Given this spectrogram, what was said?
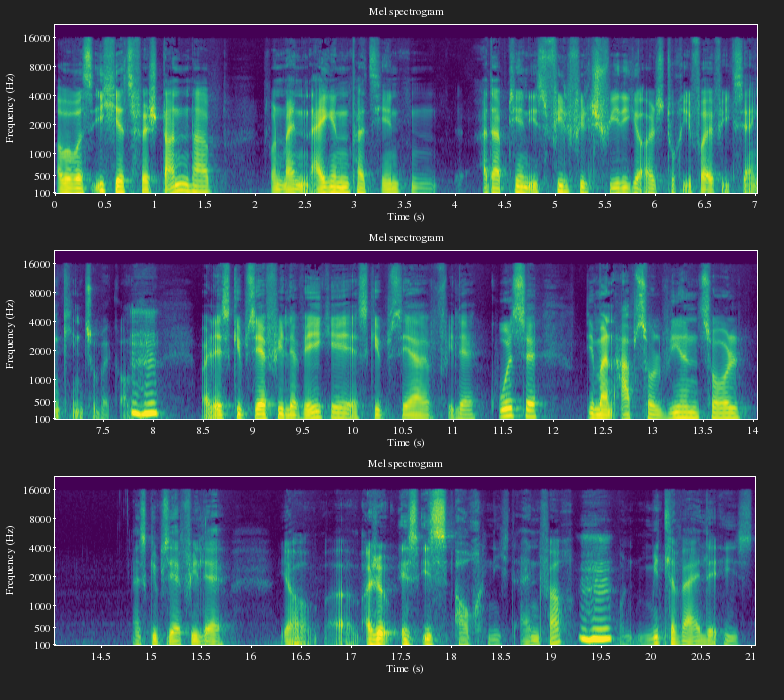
Aber was ich jetzt verstanden habe von meinen eigenen Patienten, adaptieren ist viel, viel schwieriger als durch IVFX ein Kind zu bekommen. Mhm. Weil es gibt sehr viele Wege, es gibt sehr viele Kurse, die man absolvieren soll. Es gibt sehr viele, ja, äh, also es ist auch nicht einfach. Mhm. Und mittlerweile ist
